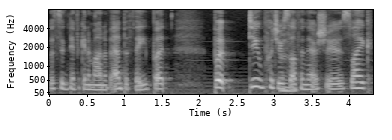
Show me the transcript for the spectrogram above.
a significant amount of empathy, but but do put mm. yourself in their shoes. Like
